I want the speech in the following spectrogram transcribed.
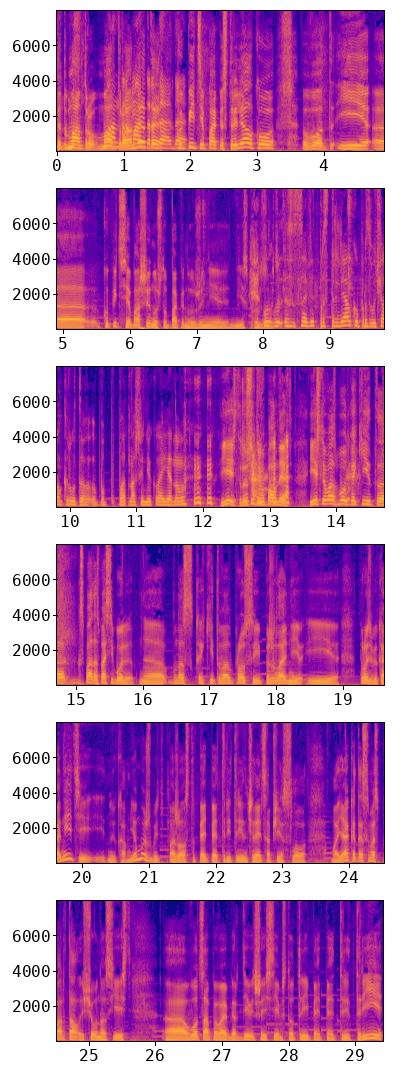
эту мантру, мантру Аннеты. Да, да. Купите папе стрелялку, вот, и э, купите себе машину, чтобы папину уже не, не использовать. Совет про стрелялку прозвучал круто по отношению к военному. Есть, разрешите выполнять. Если у вас будут какие-то, господа, спасибо, Оля, э, у нас какие-то вопросы и пожелания и просьбы к Анете, ну и ко мне, может быть, пожалуйста, 5533 начинайте сообщение со слова «Маяк» — это смс-портал. Еще у нас есть WhatsApp и Viber 967-103-5533,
